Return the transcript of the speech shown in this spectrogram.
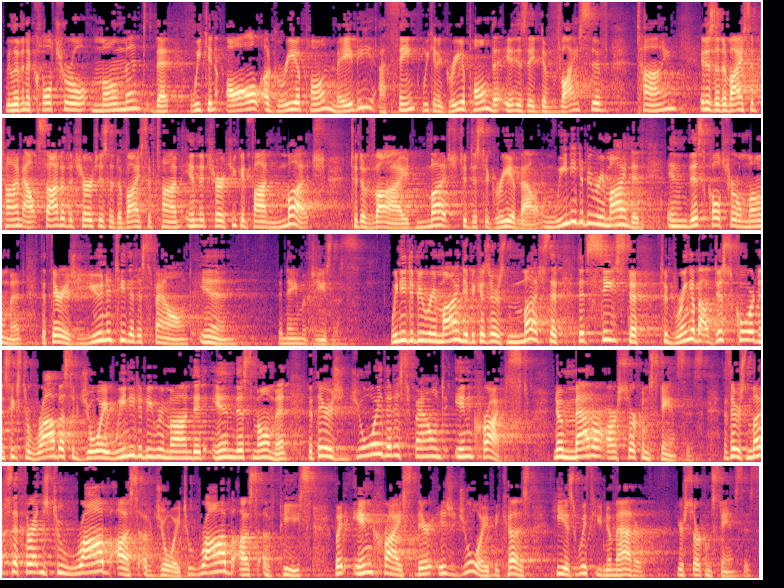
We live in a cultural moment that we can all agree upon, maybe, I think we can agree upon that it is a divisive time. It is a divisive time outside of the church, it's a divisive time in the church. You can find much to divide, much to disagree about. And we need to be reminded in this cultural moment that there is unity that is found in the name of Jesus. We need to be reminded because there's much that, that seeks to, to bring about discord and seeks to rob us of joy. We need to be reminded in this moment that there is joy that is found in Christ, no matter our circumstances. That there's much that threatens to rob us of joy, to rob us of peace, but in Christ, there is joy because he is with you no matter your circumstances.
